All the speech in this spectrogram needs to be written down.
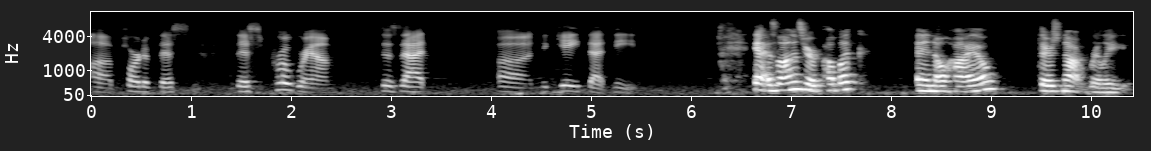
uh, part of this this program, does that uh, negate that need? Yeah, as long as you're a public in Ohio, there's not really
